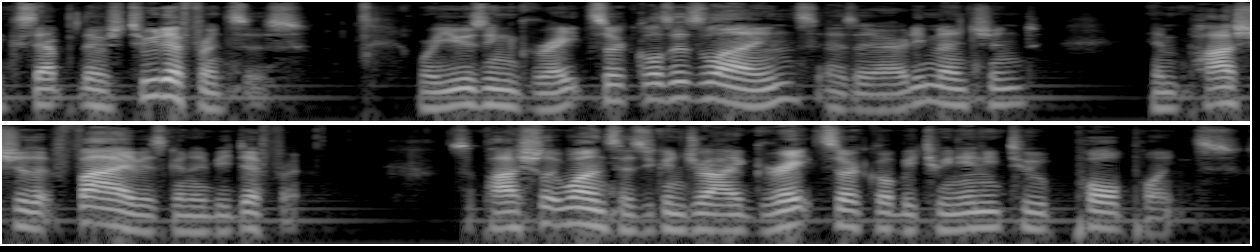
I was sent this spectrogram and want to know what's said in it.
except there's two differences. We're using great circles as lines, as I already mentioned, and postulate 5 is going to be different. So postulate 1 says you can draw a great circle between any two pole points.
